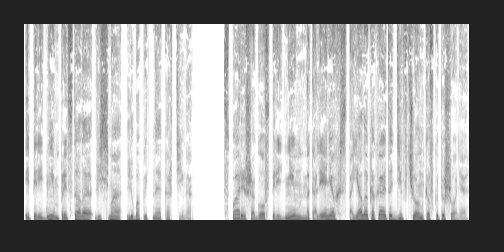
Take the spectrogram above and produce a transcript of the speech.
И перед ним предстала весьма любопытная картина. В паре шагов перед ним, на коленях, стояла какая-то девчонка в капюшоне.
